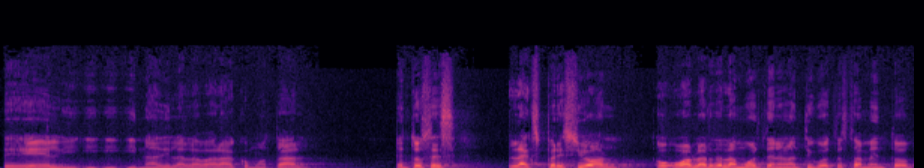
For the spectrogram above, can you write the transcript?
de él y, nadie la alabará como tal. Entonces, la expresión o, hablar de la muerte en el Antiguo Testamento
